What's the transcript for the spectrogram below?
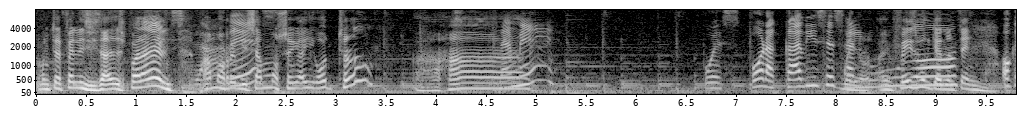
Muchas felicidades para él. Felicidades. Vamos, revisamos si hay otro. Ajá. Espérame. Pues por acá dice Bueno, saludos. en Facebook ya no tengo. Ok,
